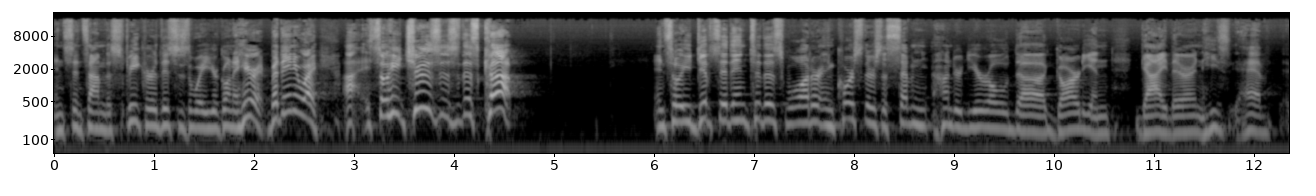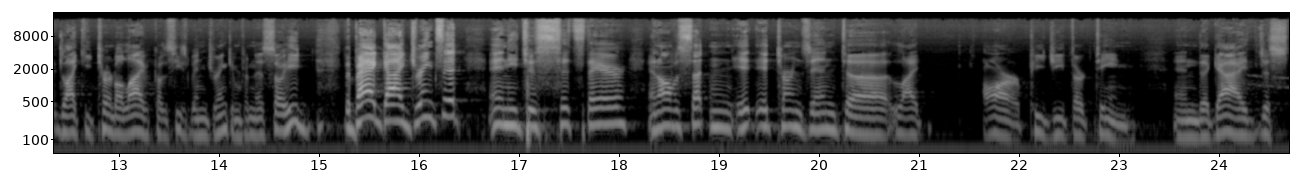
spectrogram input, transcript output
And since I'm the speaker, this is the way you're going to hear it. But anyway, uh, so he chooses this cup. And so he dips it into this water. And of course, there's a 700 year old uh, guardian guy there, and he's have like eternal life because he's been drinking from this. So he, the bad guy drinks it, and he just sits there, and all of a sudden it, it turns into like R, PG 13. And the guy just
